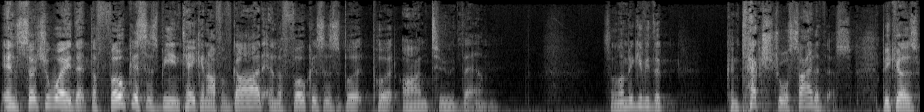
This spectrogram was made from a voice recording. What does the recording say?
in such a way that the focus is being taken off of God and the focus is put, put onto them. So let me give you the contextual side of this. Because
